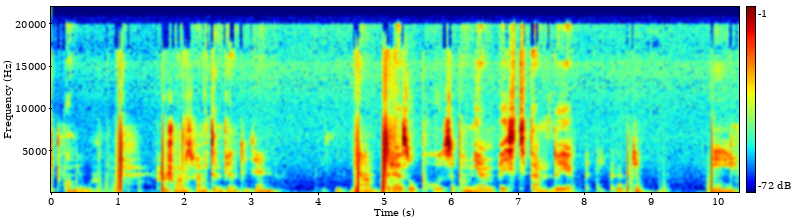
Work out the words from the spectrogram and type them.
liczbą już przeszłam z wami ten piąty dzień. Miałam od razu, bo zapomniałam wejść tam do jakby tej klatki. I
